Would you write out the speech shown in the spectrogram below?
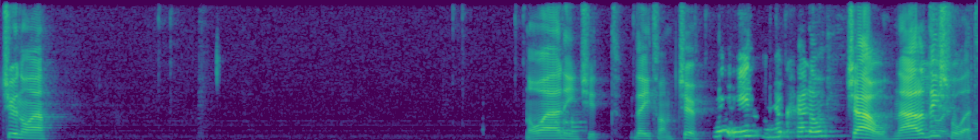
Cső Noel. Noel nincs itt, de itt van. Cső. Itt vagyok, hello. Ciao. Nálad is volt?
